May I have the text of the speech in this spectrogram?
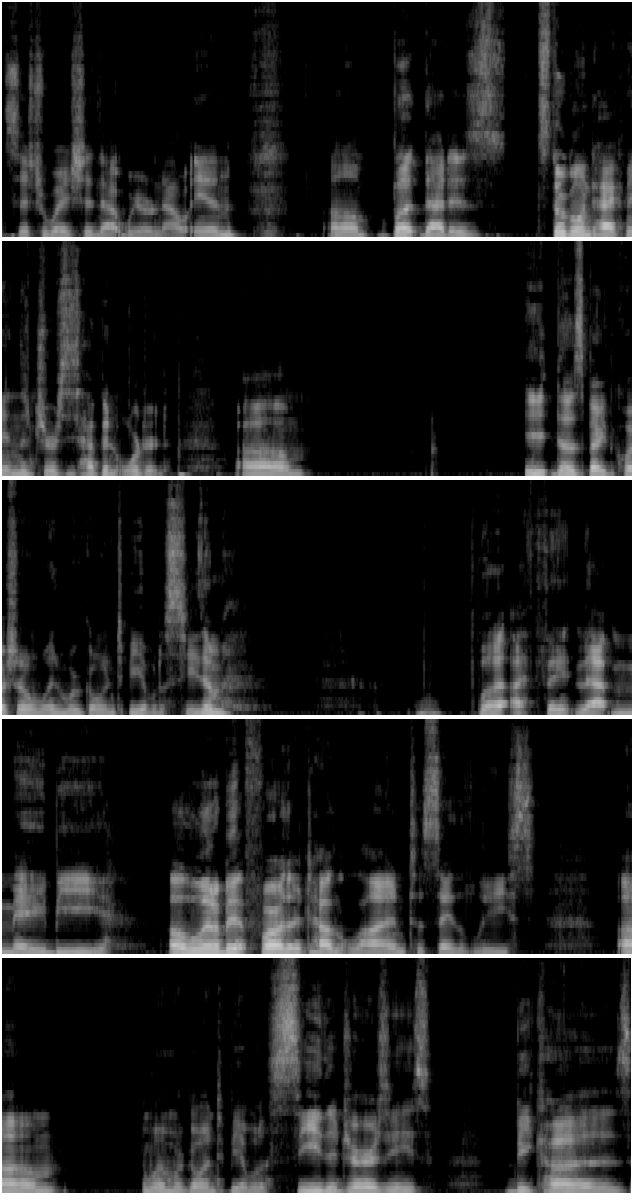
situation that we are now in. Um, but that is still going to happen, and the jerseys have been ordered. Um, it does beg the question when we're going to be able to see them. But I think that may be a little bit farther down the line, to say the least, um, when we're going to be able to see the jerseys. Because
